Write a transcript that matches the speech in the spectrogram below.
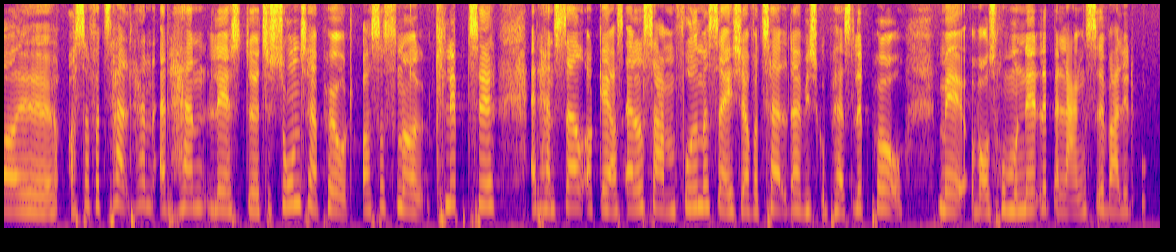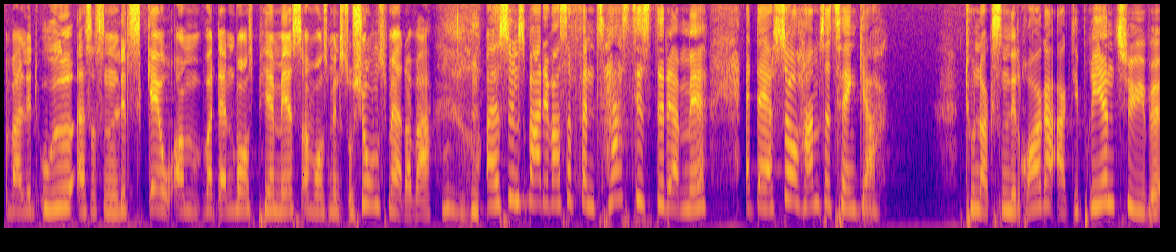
Og, øh, og så fortalte han, at han læste til zoneterapeut, og så sådan noget klip til, at han sad og gav os alle sammen fodmassage og fortalte, at vi skulle passe lidt på med vores hormonelle balance var lidt, var lidt ude, altså sådan lidt skæv om, hvordan vores PMS og vores menstruationssmerter var. og jeg synes bare, det var så fantastisk det der med, at da jeg så ham, så tænkte jeg, du er nok sådan lidt rockeragtig Brian-type,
